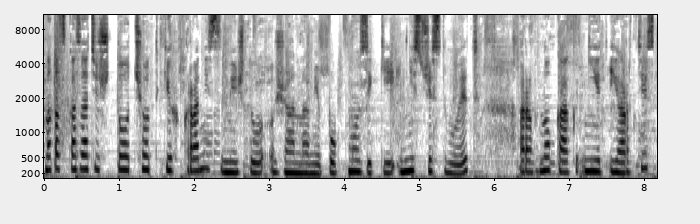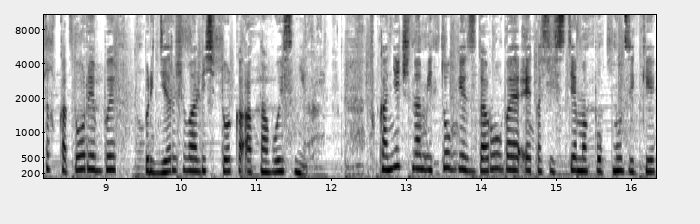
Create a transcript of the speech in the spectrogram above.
Надо сказать, что четких границ между жанрами поп-музыки не существует, равно как нет и артистов, которые бы придерживались только одного из них. В конечном итоге здоровая экосистема поп-музыки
